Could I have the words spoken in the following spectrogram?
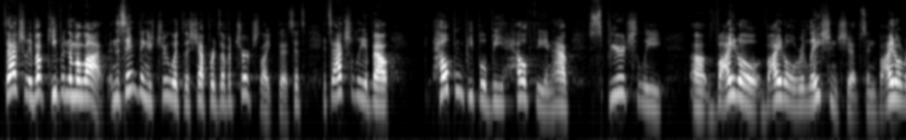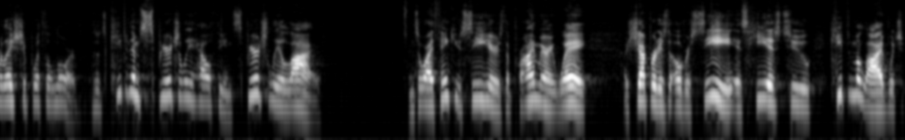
It's actually about keeping them alive. And the same thing is true with the shepherds of a church like this. It's it's actually about helping people be healthy and have spiritually uh, vital, vital relationships and vital relationship with the Lord. So it's keeping them spiritually healthy and spiritually alive. And so I think you see here is the primary way a shepherd is to oversee is he is to keep them alive, which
